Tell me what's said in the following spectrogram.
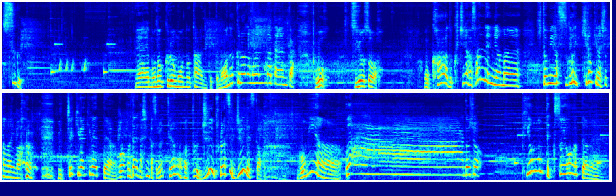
すぐ。えー、モノクロモンのターンって言ってモノクロのモンのターンか。うお強そう。もうカード口に挟んでんじゃん、お前。瞳がすごいキラキラしとったな、今。めっちゃキラキラやったやん。うわ、これ誰か進化する？テラモン、あ、10プラス10ですか？ゴミやん。うわーどうしよう。ピオモンってクソ弱かったよね。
